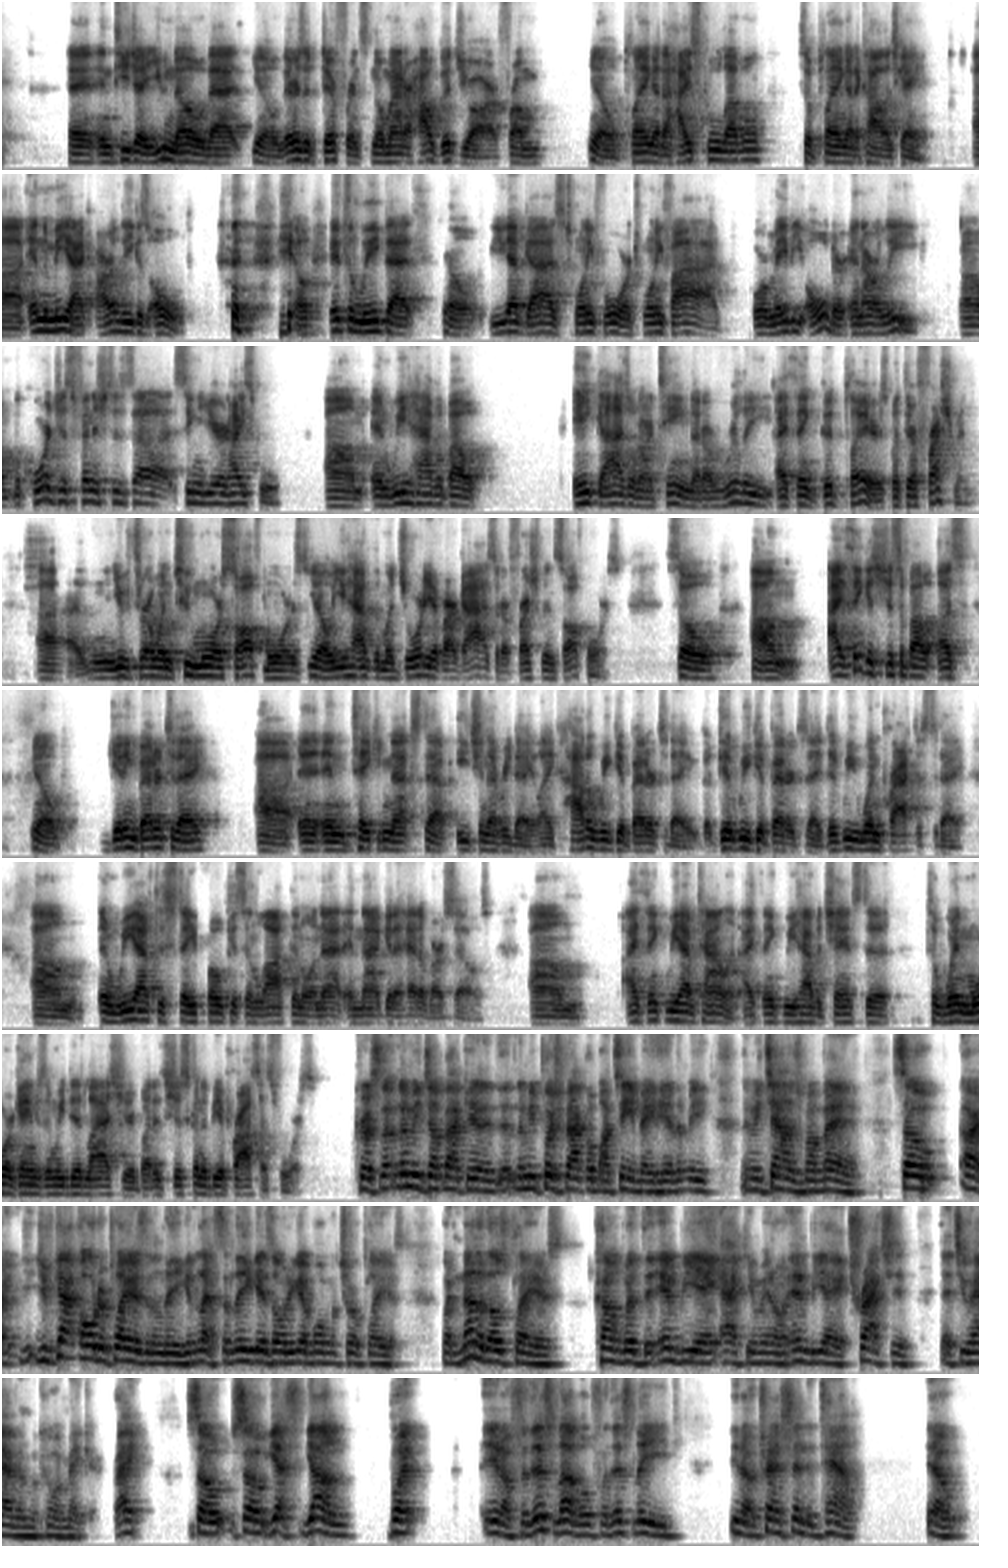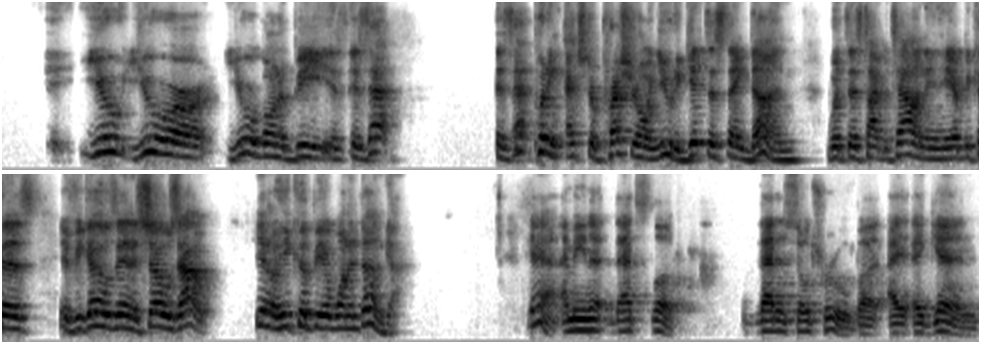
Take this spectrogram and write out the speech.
And, and TJ, you know that, you know, there's a difference no matter how good you are from, you know, playing at a high school level to playing at a college game. Uh, in the MEAC, our league is old. you know, it's a league that, you know, you have guys 24, 25, or maybe older in our league. Um, Makur just finished his uh, senior year at high school. Um, and we have about eight guys on our team that are really, I think, good players, but they're freshmen. Uh, you throw in two more sophomores, you know, you have the majority of our guys that are freshmen and sophomores. So um, I think it's just about us, you know, getting better today uh, and, and, taking that step each and every day. Like, how do we get better today? Did we get better today? Did we win practice today? Um, and we have to stay focused and locked in on that and not get ahead of ourselves. Um, I think we have talent. I think we have a chance to to win more games than we did last year, but it's just going to be a process for us. Chris, let, let me jump back in. Let me push back on my teammate here. Let me let me challenge my man. So, all right, you've got older players in the league, and less the league is older, you have more mature players, but none of those players come with the NBA acumen or NBA attraction that you have in Makur Maker, right? So, so yes, young, but you know, for this level, for this league, you know, transcendent talent, you know, you you are you are going to be is is that is that putting extra pressure on you to get this thing done with this type of talent in here? Because if he goes in and shows out, you know, he could be a one and done guy. Yeah, I mean that's look, that is so true. But I again,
